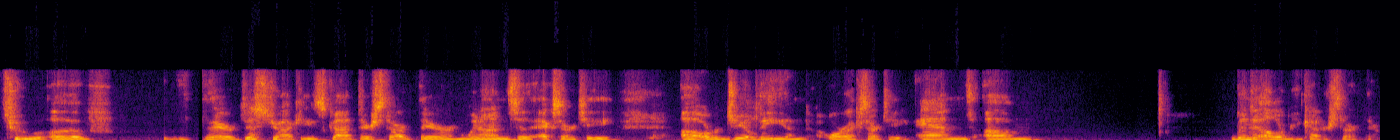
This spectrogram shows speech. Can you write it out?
two of their disc jockeys got their start there and went on to xrt uh, or gld and or xrt and um, linda ellerbee got her start there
